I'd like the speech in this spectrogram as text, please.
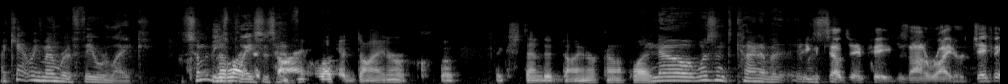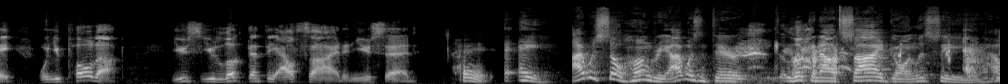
I can't remember if they were like some of these like places a have. like a diner, a extended diner kind of place? No, it wasn't kind of a. It You was can tell JP he's not a writer. JP, when you pulled up, you you looked at the outside and you said, Hey, hey. I was so hungry. I wasn't there looking outside, going, "Let's see, how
